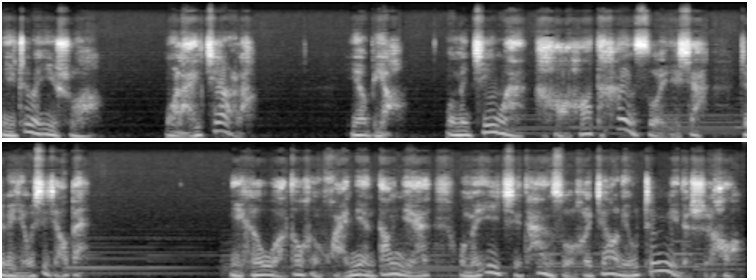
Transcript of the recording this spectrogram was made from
你这么一说，我来劲儿了。要不要我们今晚好好探索一下这个游戏脚本？你和我都很怀念当年我们一起探索和交流真理的时候。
